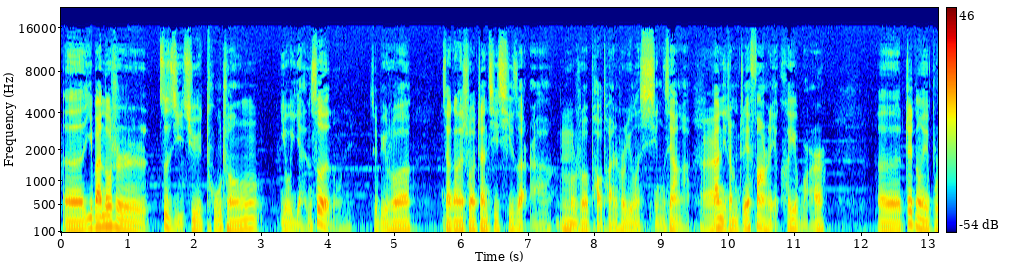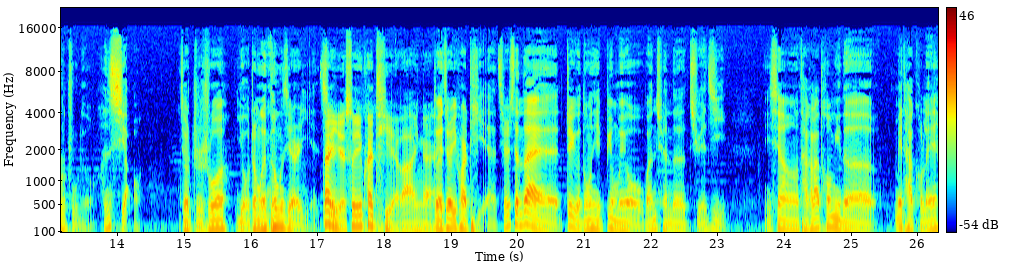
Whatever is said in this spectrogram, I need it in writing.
呃，一般都是自己去涂成有颜色的东西，就比如说像刚才说战旗棋子儿啊，嗯或者说跑团时候用的形象啊，当哎然你这么直接放上也可以玩儿。呃，这东西不是主流，很小，就只说有这么个东西而已。但也是一块铁吧，应该。对，就是一块铁。其实现在这个东西并没有完全的绝迹。你像塔克拉托米的 Meta c o l e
